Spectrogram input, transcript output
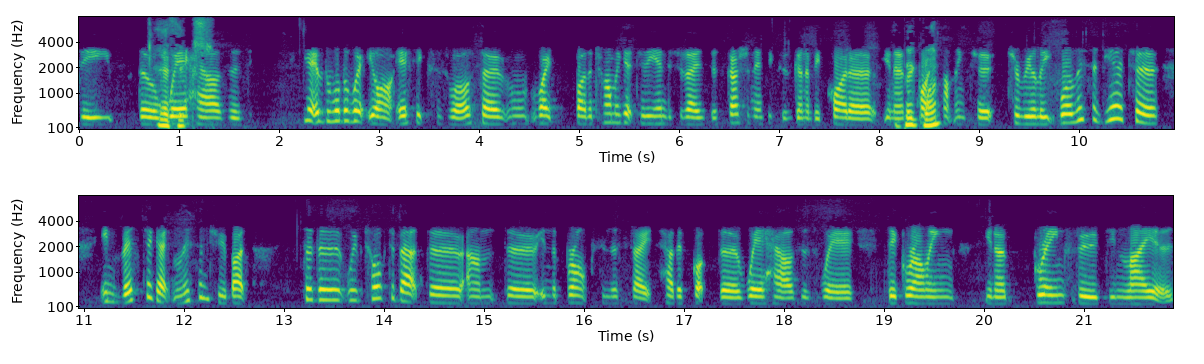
the the ethics. warehouses. Yeah, well, the oh, ethics as well. So wait, by the time we get to the end of today's discussion, ethics is going to be quite a you know Big quite one. something to to really well listen. Yeah, to investigate and listen to. But so the we've talked about the um, the in the Bronx in the states how they've got the warehouses where they're growing, you know, green foods in layers.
